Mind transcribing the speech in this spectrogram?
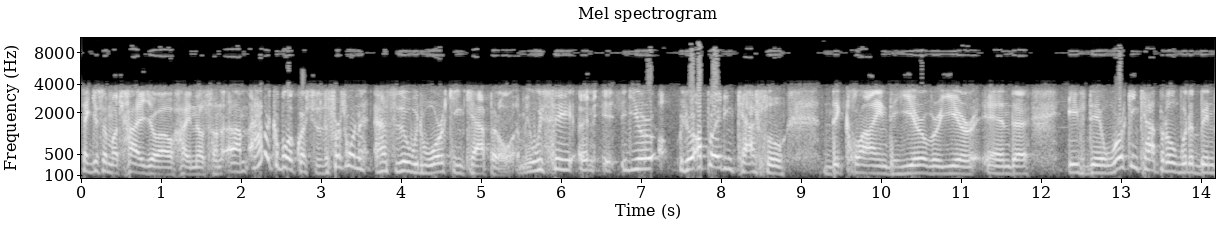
Thank you so much. Hi, Joao. Hi, Nelson. Um, I have a couple of questions. The first one has to do with working capital. I mean, we see your your operating cash flow declined year-over-year, and if the working capital would have been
